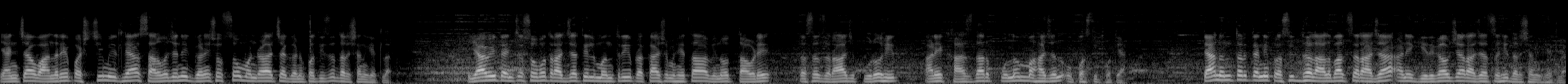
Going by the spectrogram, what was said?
यांच्या वांद्रे पश्चिम इथल्या सार्वजनिक गणेशोत्सव मंडळाच्या गणपतीचं दर्शन घेतलं. यावेळी त्यांच्यासोबत राज्यातील मंत्री प्रकाश मेहता विनोद तावडे तसंच राज पुरोहित आणि खासदार पूनम महाजन उपस्थित होत्या. त्यानंतर त्यांनी प्रसिद्ध लालबागचा राजा आणि गिरगावच्या राजाचंही दर्शन घेतलं.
